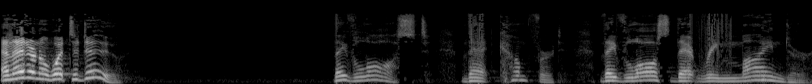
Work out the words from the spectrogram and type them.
and they don't know what to do. They've lost that comfort. They've lost that reminder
